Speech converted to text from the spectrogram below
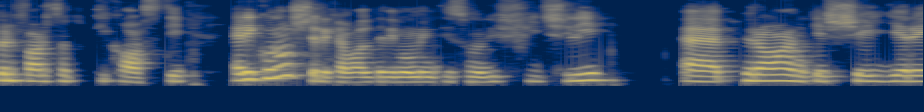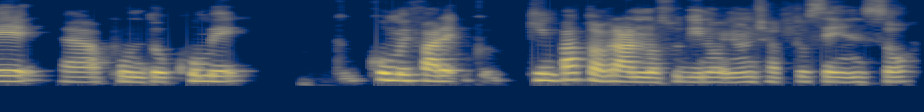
per forza a tutti i costi." È riconoscere che a volte dei momenti sono difficili, ehm, però anche scegliere, ehm, appunto come come fare che impatto avranno su di noi in un certo senso.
